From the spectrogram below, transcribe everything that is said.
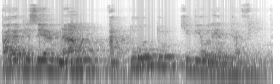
para dizer não a tudo que violenta a vida.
